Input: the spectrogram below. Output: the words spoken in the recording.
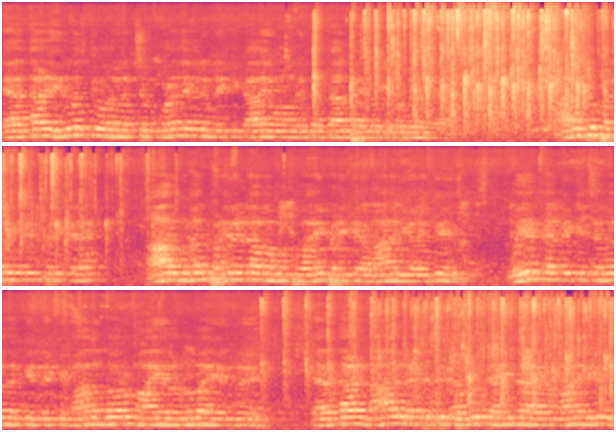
ஏறத்தாழ இருபத்தி ஒரு லட்சம் குழந்தைகள் இன்றைக்கு காலை உணவு திட்டத்தால் பயன்படுத்திக் கொண்டிருக்கிறார் அரசு பள்ளிகளில் படிக்கிற ஆறு முதல் பன்னிரெண்டாம் வகுப்பு வரை படிக்கிற மாணவிகளுக்கு உயர்கல்விக்கு செல்வதற்கு இன்றைக்கு மாதந்தோறும் ஆயிரம் ரூபாய் என்று ஏறத்தாழ நாலு லட்சத்தி தொண்ணூத்தி ஐந்தாயிரம் மாணவிகள்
